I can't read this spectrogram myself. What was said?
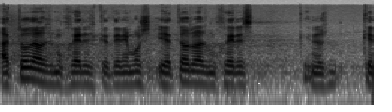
a todas las mujeres que tenemos y a todas las mujeres que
